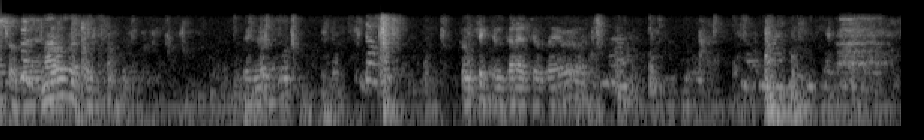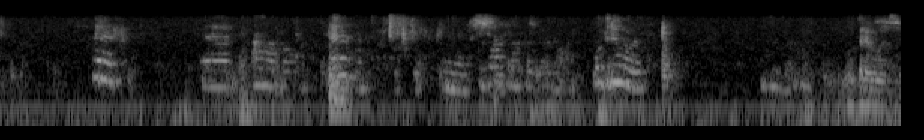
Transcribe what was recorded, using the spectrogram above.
що? На? Да. Конфлікт інтересів заявили? Ага, Утрималась.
